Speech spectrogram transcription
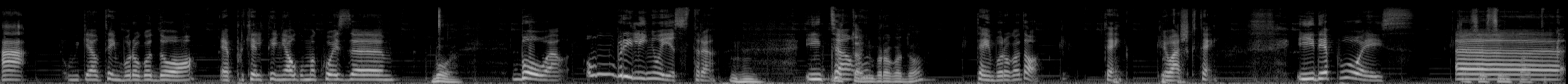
Ah, o Miguel tem borogodó, é porque ele tem alguma coisa Boa. boa, um brilhinho extra. Uhum. Então, Eu tenho Brogodó. tem borogodó. Tem. Eu acho que tem. E depois, Ah,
